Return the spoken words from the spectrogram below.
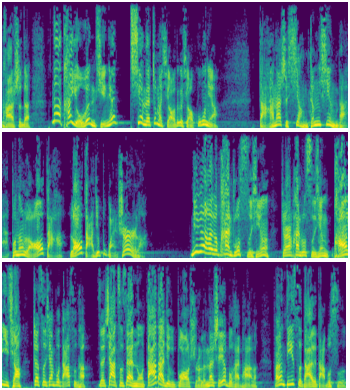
他似的，那他有问题。你看现在这么小的个小姑娘，打那是象征性的，不能老打，老打就不管事儿了。你这个判处死刑，这样判处死刑，砰一枪，这次先不打死他，这下次再弄，打打就不好使了。那谁也不害怕了，反正第一次打又打不死，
